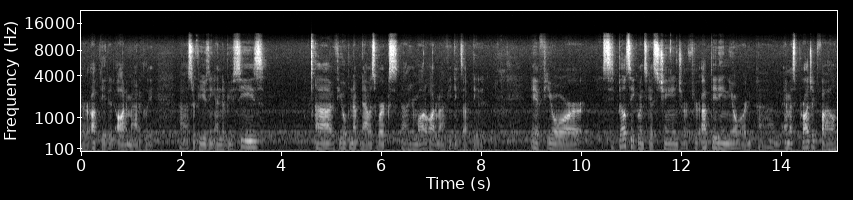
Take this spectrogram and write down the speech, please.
or updated automatically. Uh, so if you're using NWCs, uh, if you open up Navisworks, uh, your model automatically gets updated. If your build sequence gets changed or if you're updating your um, MS project file,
